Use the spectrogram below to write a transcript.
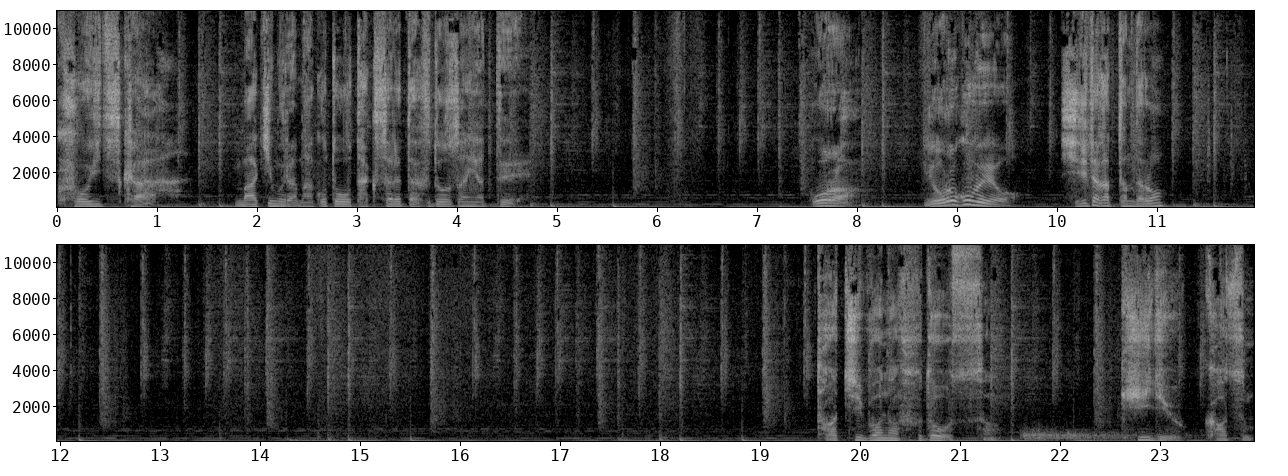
こいつか。牧村誠を託された不動産屋ってほら喜べよ。知りたかったんだろ？立花不動産。桐生一馬。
